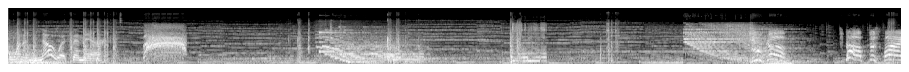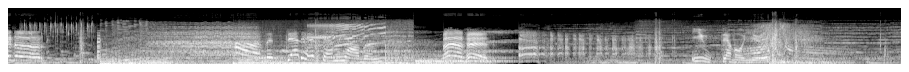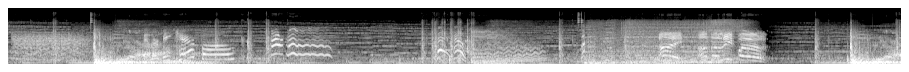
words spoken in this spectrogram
don't want to know what's in there. Look up! Stop the spider! Ah, the Deadhead Family Album. Badhead! You devil, you. Better be careful. Leaper!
